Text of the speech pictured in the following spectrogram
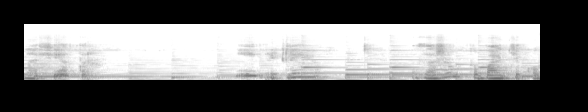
на фетр и приклею зажим к бантику.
